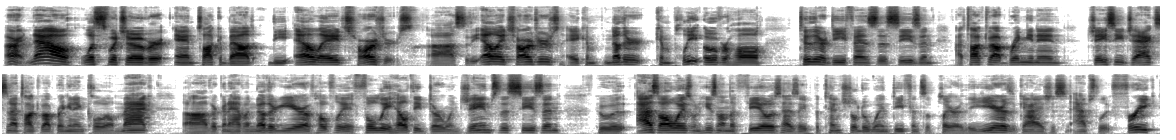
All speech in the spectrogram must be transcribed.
All right, now let's switch over and talk about the LA Chargers. Uh, so the LA Chargers, a com- another complete overhaul to their defense this season. I talked about bringing in J.C. Jackson. I talked about bringing in Khalil Mack. Uh, they're going to have another year of hopefully a fully healthy Derwin James this season who, as always, when he's on the field, has a potential to win Defensive Player of the Year. The guy is just an absolute freak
